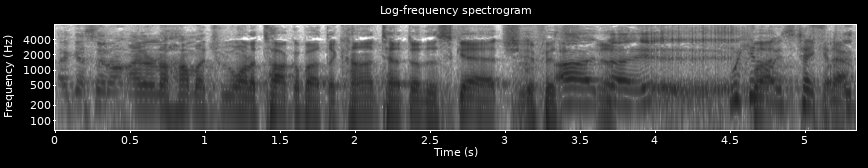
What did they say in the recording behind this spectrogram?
I guess I don't. I don't know how much we want to talk about the content of the sketch. If it's. Uh, you know- no, We can But- always take it out.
